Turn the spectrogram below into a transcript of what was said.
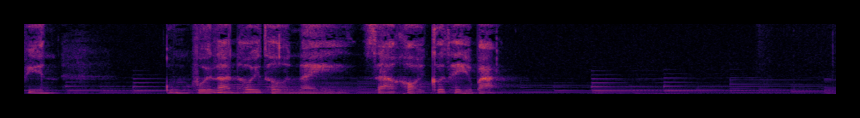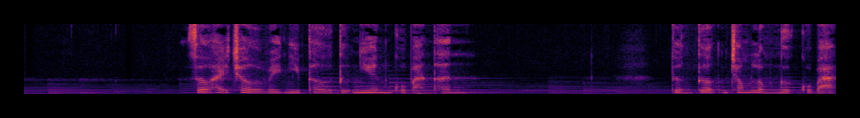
phiền cùng với làn hơi thở này ra khỏi cơ thể bạn. Giờ hãy trở về nhịp thở tự nhiên của bản thân tưởng tượng trong lồng ngực của bạn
